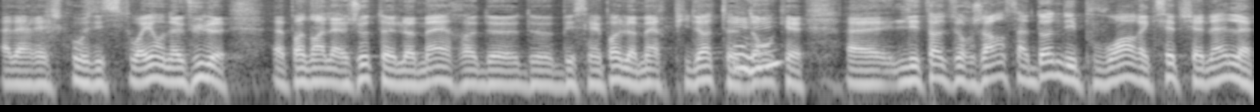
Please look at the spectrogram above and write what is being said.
à la rescousse des citoyens. On a vu le, euh, pendant la joute le maire de, de Baie-Saint-Paul, le maire pilote. Mm-hmm. Donc, euh, l'état d'urgence, ça donne des pouvoirs exceptionnels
